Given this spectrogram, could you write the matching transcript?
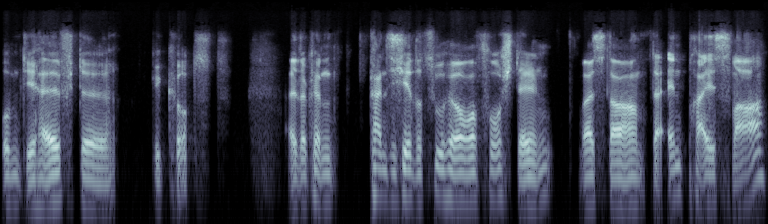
um die Hälfte gekürzt. Also kann, kann sich jeder Zuhörer vorstellen, was da der Endpreis war.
